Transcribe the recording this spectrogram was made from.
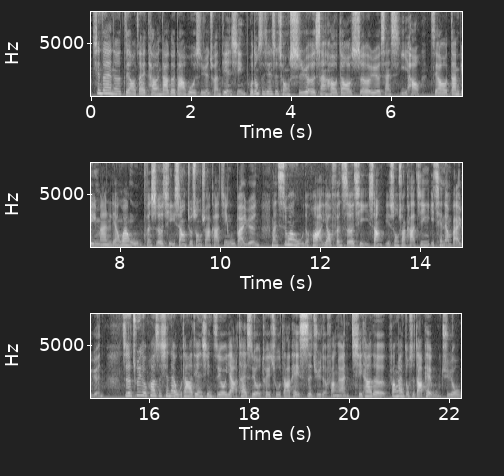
现在呢，只要在台湾大哥大或者是远传电信，活动时间是从十月二十三号到十二月三十一号，只要单笔满两万五分十二期以上就送刷卡金五百元，满四万五的话要分十二期以上也送刷卡金一千两百元。值得注意的话是，现在五大电信只有亚太是有推出搭配四 G 的方案，其他的方案都是搭配五 G 哦。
